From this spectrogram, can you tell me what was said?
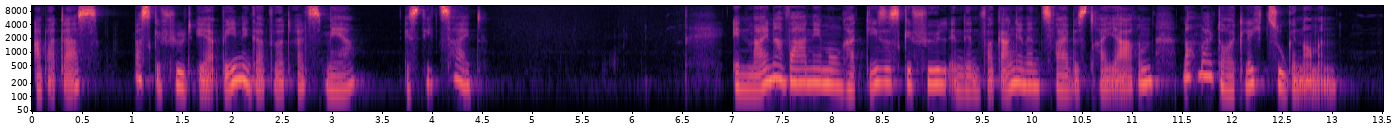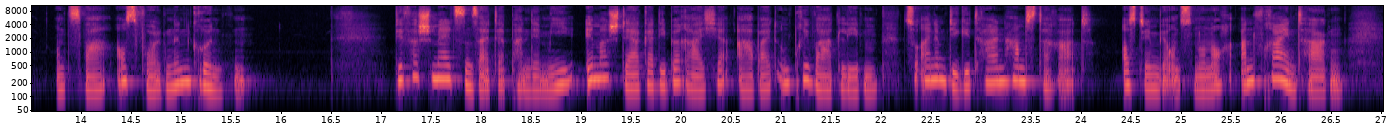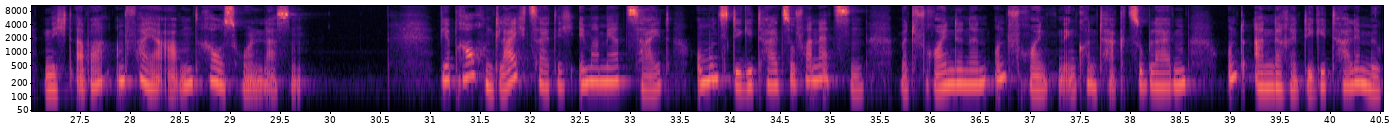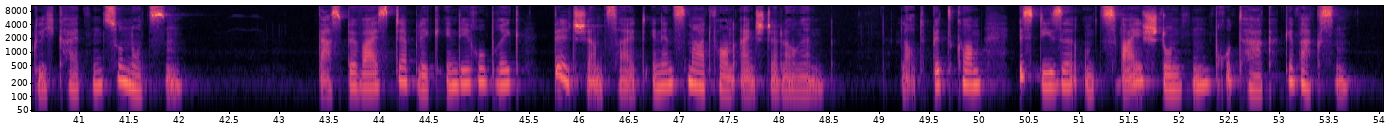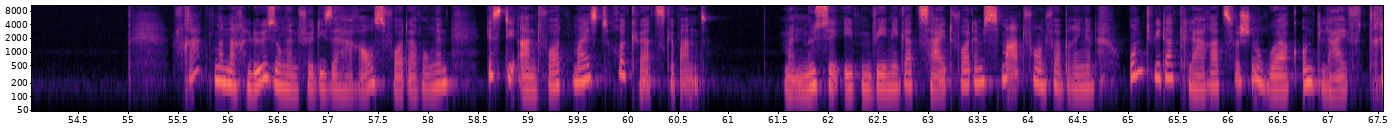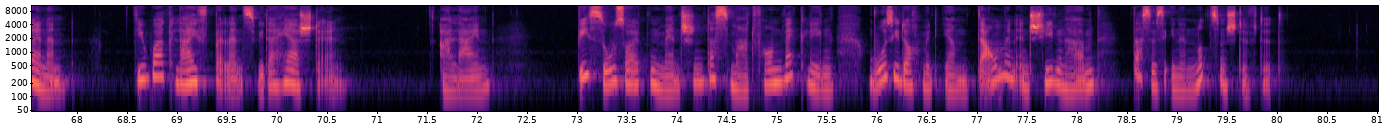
Aber das was gefühlt eher weniger wird als mehr, ist die Zeit. In meiner Wahrnehmung hat dieses Gefühl in den vergangenen zwei bis drei Jahren nochmal deutlich zugenommen. Und zwar aus folgenden Gründen. Wir verschmelzen seit der Pandemie immer stärker die Bereiche Arbeit und Privatleben zu einem digitalen Hamsterrad, aus dem wir uns nur noch an freien Tagen, nicht aber am Feierabend rausholen lassen. Wir brauchen gleichzeitig immer mehr Zeit, um uns digital zu vernetzen, mit Freundinnen und Freunden in Kontakt zu bleiben und andere digitale Möglichkeiten zu nutzen. Das beweist der Blick in die Rubrik Bildschirmzeit in den Smartphone-Einstellungen. Laut Bitkom ist diese um zwei Stunden pro Tag gewachsen. Fragt man nach Lösungen für diese Herausforderungen, ist die Antwort meist rückwärtsgewandt. Man müsse eben weniger Zeit vor dem Smartphone verbringen und wieder klarer zwischen Work und Life trennen. Die Work-Life-Balance wiederherstellen. Allein, wieso sollten Menschen das Smartphone weglegen, wo sie doch mit ihrem Daumen entschieden haben, dass es ihnen Nutzen stiftet?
